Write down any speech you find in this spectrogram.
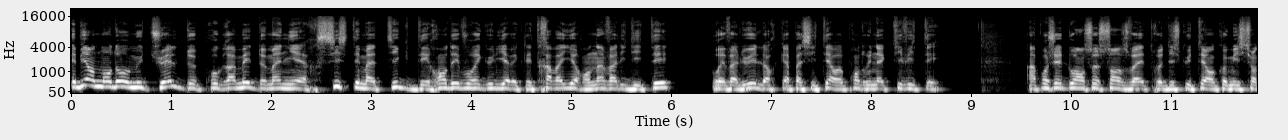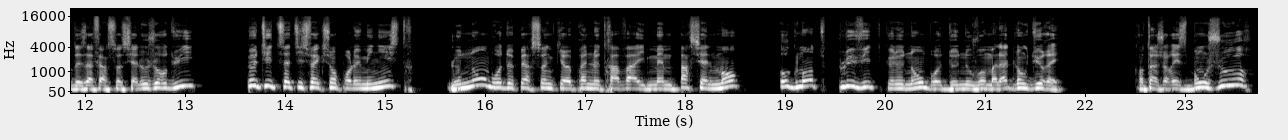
Eh bien, en demandant aux mutuelles de programmer de manière systématique des rendez-vous réguliers avec les travailleurs en invalidité pour évaluer leur capacité à reprendre une activité. Un projet de loi en ce sens va être discuté en commission des affaires sociales aujourd'hui. Petite satisfaction pour le ministre, le nombre de personnes qui reprennent le travail, même partiellement, augmente plus vite que le nombre de nouveaux malades longue durée. Quentin Joris, bonjour.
